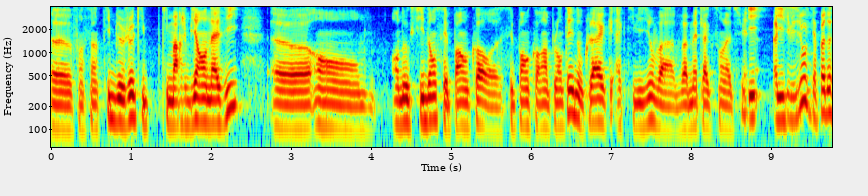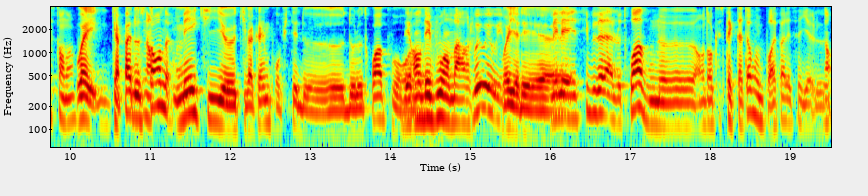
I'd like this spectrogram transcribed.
euh, enfin c'est un type de jeu qui, qui marche bien en Asie. Euh, en, en Occident, c'est pas encore, c'est pas encore implanté. Donc là, Activision va, va mettre l'accent là-dessus. Activision qui a pas de stand. hein. Ouais, qui n'a pas de stand, mais qui, euh, qui va quand même profiter de, de l'E3 pour. Des euh, rendez-vous en marge. Oui, oui, oui. Ouais, il y a des. euh, Mais les- si vous allez à l'E3, vous ne, en tant que spectateur, vous ne pourrez pas l'essayer. le Non.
